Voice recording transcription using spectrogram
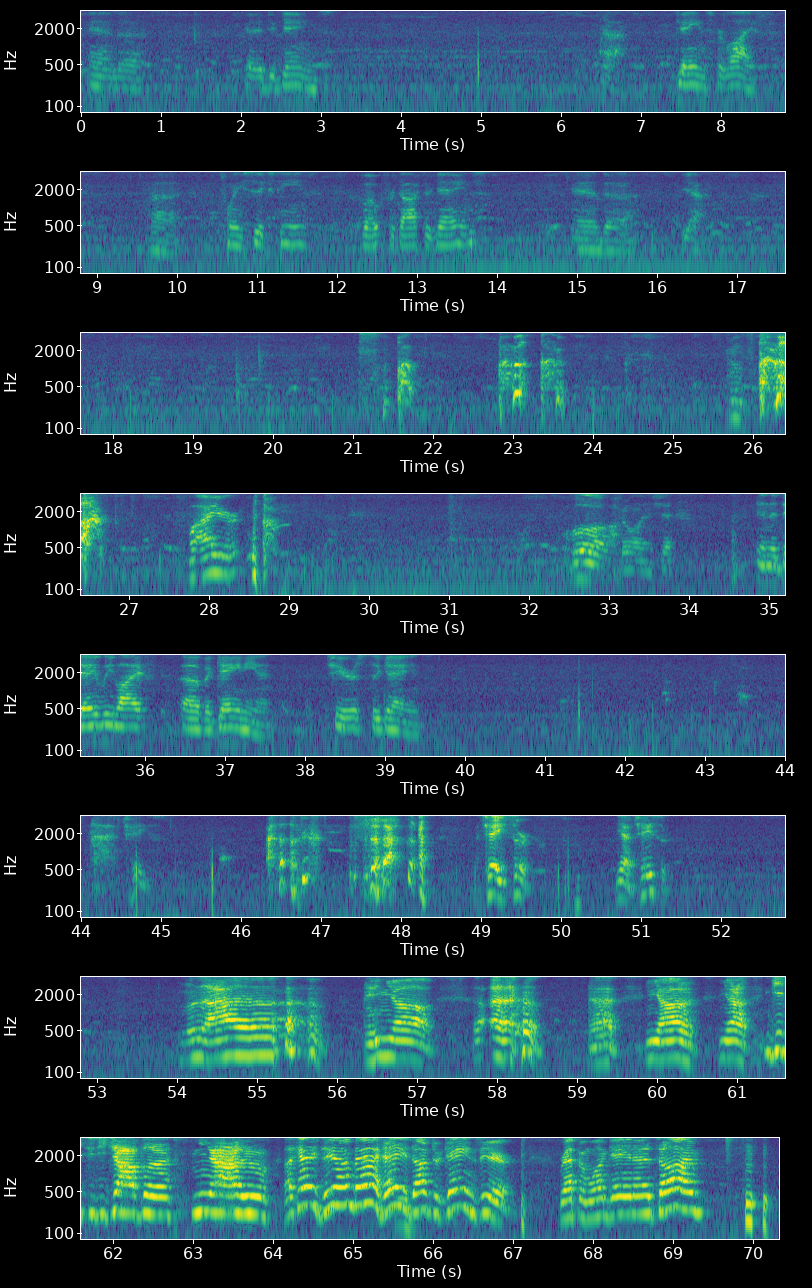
And uh, gotta do gains. uh, Gaines for Life. Uh, 2016, vote for Dr. Gaines. And uh, yeah. Fire. Shit in the daily life of a Gainian. Cheers to Gaines. Ah, Chase. Chaser. Yeah, Chaser. yeah. yeah. Yeah, get to the job, chopper. Yeah. Okay, dude, I'm back. Hey, Dr. Gaines here. Repping one gain at a time.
